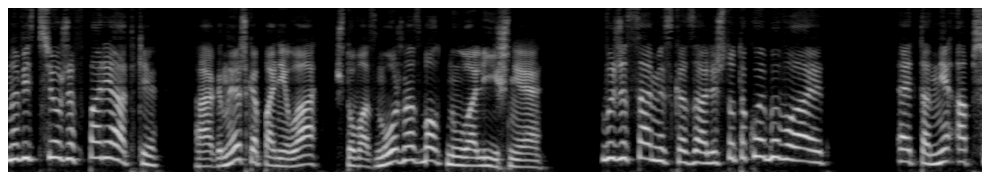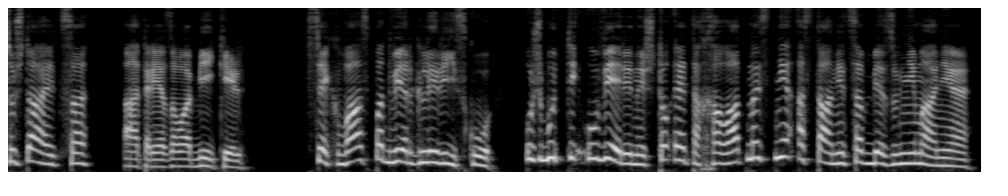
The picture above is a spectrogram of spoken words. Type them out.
«Но ведь все же в порядке». Агнешка поняла, что, возможно, сболтнула лишнее. Вы же сами сказали, что такое бывает. Это не обсуждается, — отрезала Бикель. «Всех вас подвергли риску. Уж будьте уверены, что эта халатность не останется без внимания».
